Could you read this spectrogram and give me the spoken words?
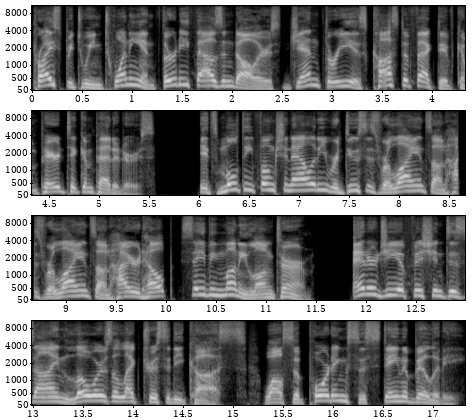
Priced between 20 and $30,000, Gen 3 is cost-effective compared to competitors. Its multifunctionality reduces reliance on, reliance on hired help, saving money long-term. Energy-efficient design lowers electricity costs while supporting sustainability.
